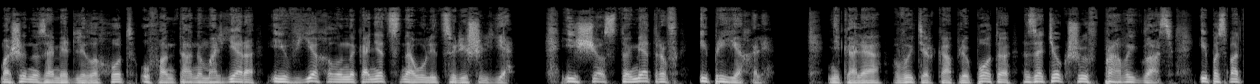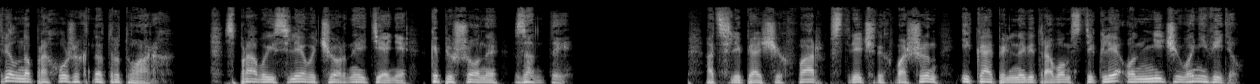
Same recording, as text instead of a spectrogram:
Машина замедлила ход у фонтана Мольера и въехала, наконец, на улицу Ришелье. Еще сто метров и приехали. Николя вытер каплю пота, затекшую в правый глаз, и посмотрел на прохожих на тротуарах. Справа и слева черные тени, капюшоны, зонты. От слепящих фар встречных машин и капель на ветровом стекле он ничего не видел.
